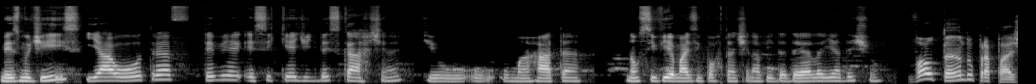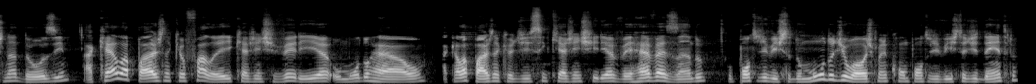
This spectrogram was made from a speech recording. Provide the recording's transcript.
mesmo diz. E a outra teve esse quê de descarte, né? Que o, o, o Manhattan não se via mais importante na vida dela e a deixou. Voltando para a página 12, aquela página que eu falei que a gente veria o mundo real, aquela página que eu disse que a gente iria ver revezando o ponto de vista do mundo de Watchmen com o ponto de vista de dentro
